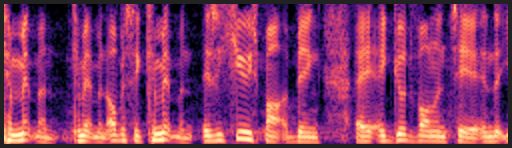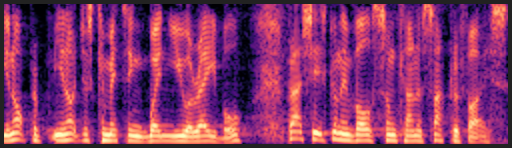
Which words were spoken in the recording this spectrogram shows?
Commitment commitment. Obviously commitment is a huge part of being a, a, good volunteer in that you're not you're not just committing when you are able but actually it's going to involve some kind of sacrifice.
